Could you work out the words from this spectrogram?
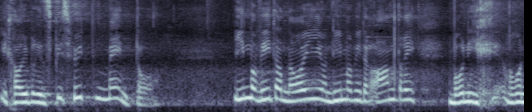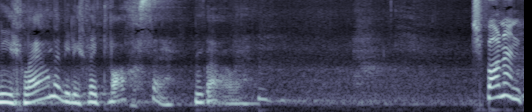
ich habe übrigens bis heute einen Mentor. Immer wieder neue und immer wieder andere, wo ich, wo ich lerne, weil ich wachsen im Glauben. Spannend.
